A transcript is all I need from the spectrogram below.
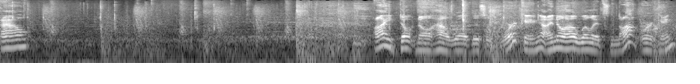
Ow. I don't know how well this is working. I know how well it's not working.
